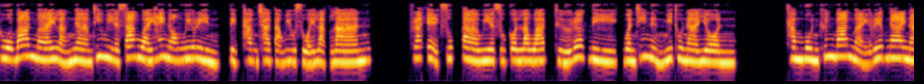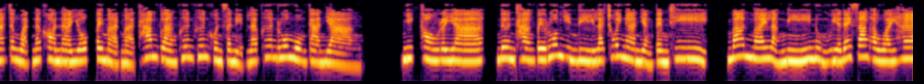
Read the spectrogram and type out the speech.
ทัวร์บ้านไม้หลังงามที่เวียสร้างไว้ให้น้องวิริน ติดทำชาตาวิวสวยหลักล้าน พระเอกซุปตาเวียสุกลวัฒน์ถือเลิกดี วันที่หนึ่งมิถุนายนทำบุญขึ้นบ้านใหม่เรียบง่ายนะ จังหวัดนครนายกไปหมาดหมาดท่ามกลางเพื่อนเพื่อนคนสนิทและเพื่อนร่วมวงการอย่าง มิกทองระยะเดินทางไปร่วมยินดีและช่วยงานอย่างเต็มที่ บ้านไม้หลังนี้หนุ่มเวียได้สร้างเอาไว้ให้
